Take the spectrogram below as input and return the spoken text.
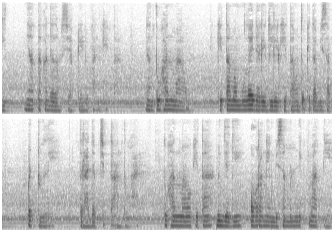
dinyatakan dalam setiap kehidupan kita. Dan Tuhan mau kita memulai dari diri kita untuk kita bisa peduli terhadap ciptaan Tuhan. Tuhan mau kita menjadi orang yang bisa menikmati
